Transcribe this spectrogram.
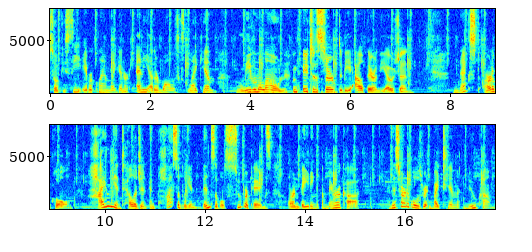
So if you see Abraham Lincoln or any other mollusks like him, leave them alone. they deserve to be out there in the ocean. Next article. Highly intelligent and possibly invincible super pigs are invading America. And this article was written by Tim Newcomb.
